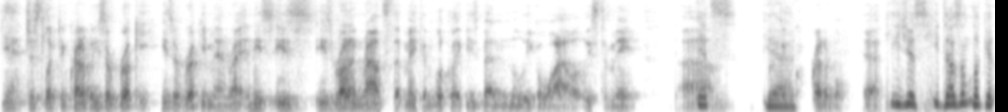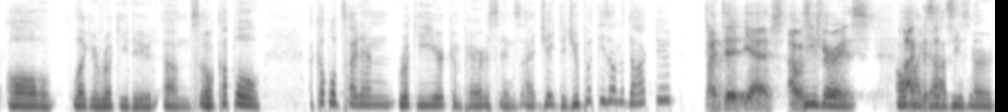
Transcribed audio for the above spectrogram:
yeah, just looked incredible. He's a rookie. He's a rookie, man, right? And he's he's he's running routes that make him look like he's been in the league a while, at least to me. Um, it's, yeah, incredible. Yeah, he just he doesn't look at all like a rookie dude um so a couple a couple tight end rookie year comparisons uh, jake did you put these on the doc dude I did. Yes, I was These are- curious. oh Uh, god these are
